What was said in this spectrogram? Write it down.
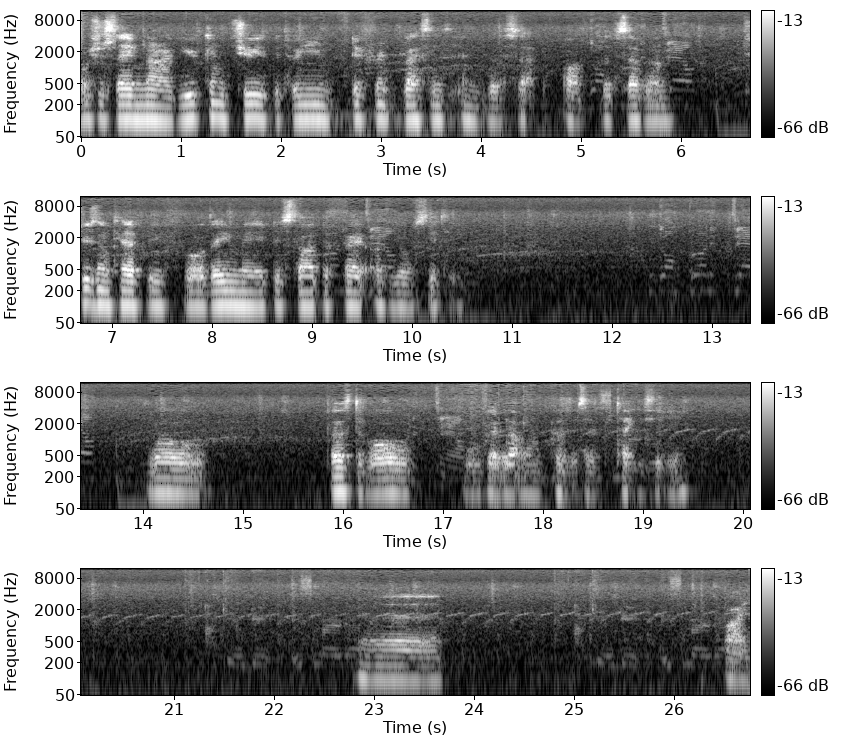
What's she saying now? You can choose between different blessings in the set of the seven. Choose them carefully, for they may decide the fate of your city. Well, first of all, we'll go with that one because it says take city. Uh, buying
